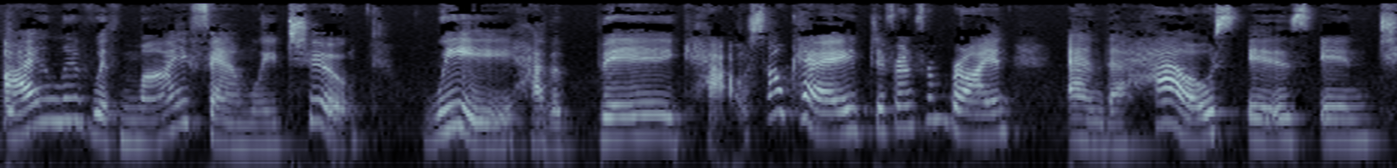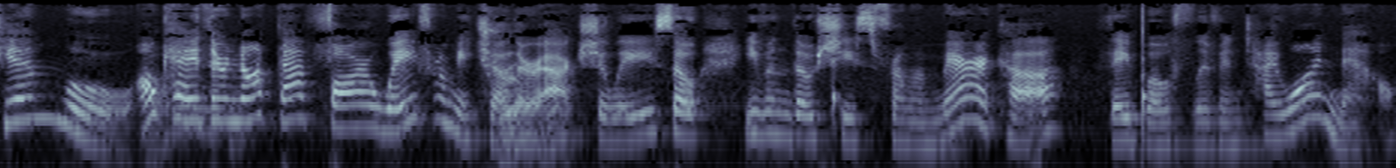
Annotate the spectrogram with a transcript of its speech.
I live with my family too. We have a big house. Okay, different from Brian. And the house is in Tianmu. Okay, oh. they're not that far away from each other, actually. So even though she's from America, they both live in Taiwan now.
